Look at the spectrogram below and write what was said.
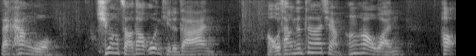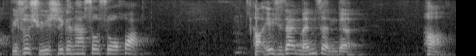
来看我，希望找到问题的答案。好，我常跟大家讲，很好玩。好，比如说许医师跟他说说话，好，也许在门诊的，好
